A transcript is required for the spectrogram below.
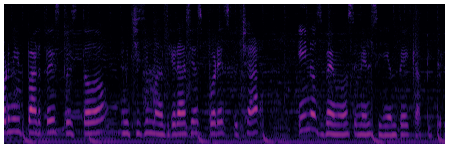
Por mi parte esto es todo. Muchísimas gracias por escuchar y nos vemos en el siguiente capítulo.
